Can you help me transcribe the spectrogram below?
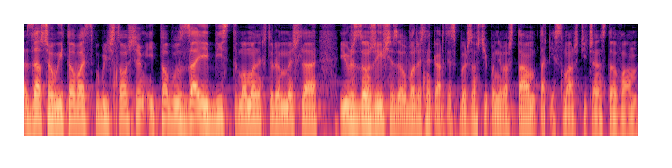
zaczął jitować z publicznością i to był zajebisty moment, w którym myślę już zdążyliście zauważyć na karcie społeczności, ponieważ tam takie smaczki często wam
